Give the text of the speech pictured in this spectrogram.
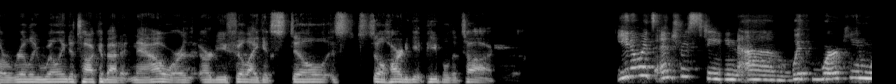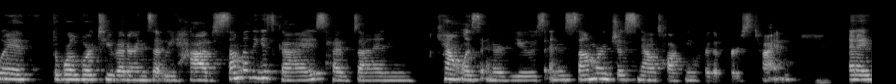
are really willing to talk about it now or or do you feel like it's still it's still hard to get people to talk? You know it's interesting um, with working with the world war ii veterans that we have some of these guys have done countless interviews and some are just now talking for the first time. And i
